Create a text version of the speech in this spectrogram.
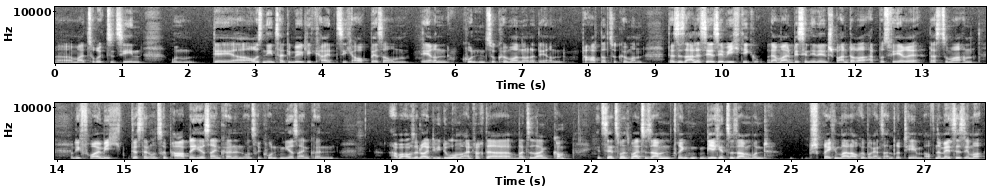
äh, mal zurückzuziehen, um der Außendienst hat die Möglichkeit, sich auch besser um deren Kunden zu kümmern oder deren Partner zu kümmern. Das ist alles sehr, sehr wichtig, da mal ein bisschen in entspannterer Atmosphäre das zu machen. Und ich freue mich, dass dann unsere Partner hier sein können, unsere Kunden hier sein können. Aber auch so Leute wie du, um einfach da mal zu sagen, komm, jetzt setzen wir uns mal zusammen, trinken ein Bierchen zusammen und sprechen mal auch über ganz andere Themen. Auf einer Messe ist immer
